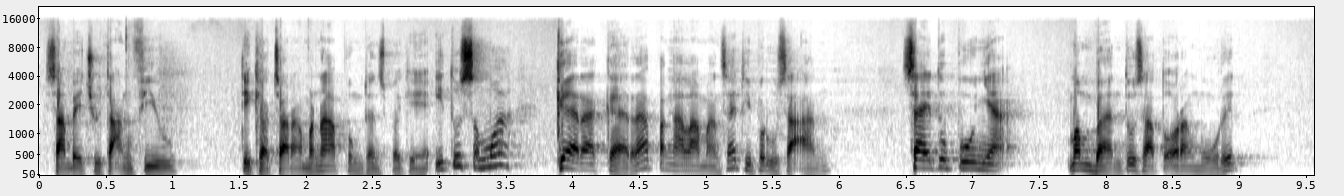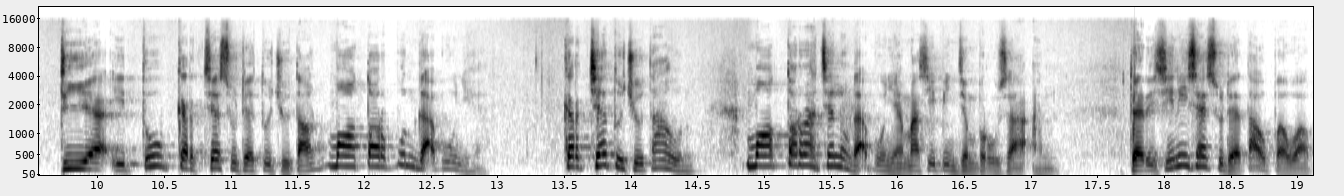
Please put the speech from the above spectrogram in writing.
sampai jutaan view, tiga cara menabung dan sebagainya. Itu semua gara-gara pengalaman saya di perusahaan. Saya itu punya membantu satu orang murid, dia itu kerja sudah tujuh tahun, motor pun nggak punya. Kerja tujuh tahun, motor aja lo nggak punya, masih pinjam perusahaan dari sini saya sudah tahu bahwa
